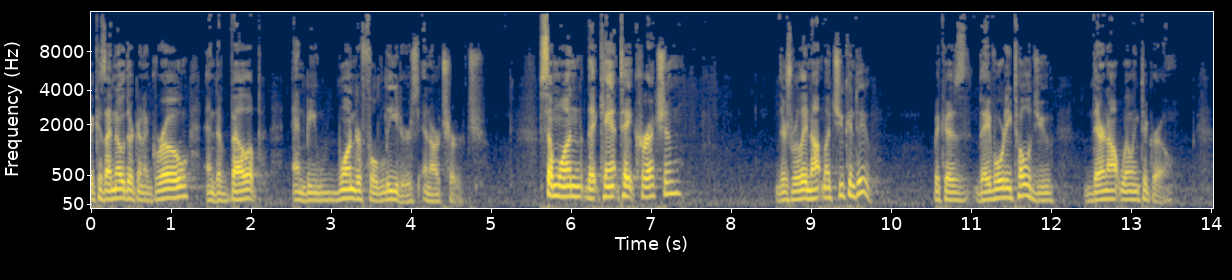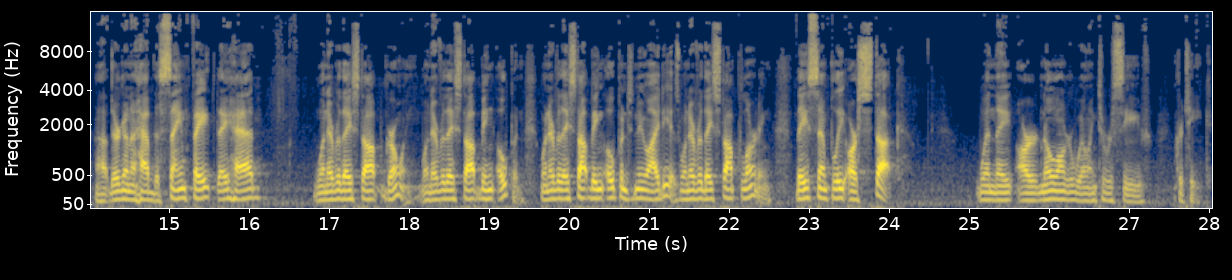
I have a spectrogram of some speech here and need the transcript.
because I know they're going to grow and develop and be wonderful leaders in our church. Someone that can't take correction, there's really not much you can do because they've already told you they're not willing to grow. Uh, they're going to have the same faith they had whenever they stop growing, whenever they stop being open, whenever they stop being open to new ideas, whenever they stopped learning. They simply are stuck when they are no longer willing to receive critique.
